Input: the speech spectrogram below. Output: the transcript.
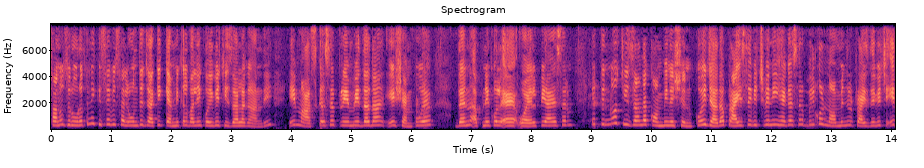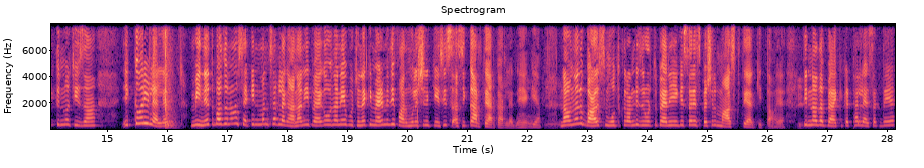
ਸਾਨੂੰ ਜ਼ਰੂਰਤ ਨਹੀਂ ਕਿਸੇ ਵੀ ਸੈਲੂਨ ਤੇ ਜਾ ਕੇ ਕੈਮੀਕਲ ਵਾਲੀ ਕੋਈ ਵੀ ਚੀਜ਼ਾਂ ਲਗਾਉਣ ਦੀ। ਇਹ ਮਾਸਕ ਹੈ ਸਰ। ਪ੍ਰੇਮਵੇਦਾ ਦਾ ਇਹ ਸ਼ੈਂਪੂ ਹੈ। ਦੈਨ ਆਪਣੇ ਕੋਲ ਇਹ ਆਇਲ ਪਿਆ ਹੈ ਸਰ ਇਹ ਤਿੰਨੋਂ ਚੀਜ਼ਾਂ ਦਾ ਕੰਬੀਨੇਸ਼ਨ ਕੋਈ ਜ਼ਿਆਦਾ ਪ੍ਰਾਈਸ ਦੇ ਵਿੱਚ ਵੀ ਨਹੀਂ ਹੈਗਾ ਸਰ ਬਿਲਕੁਲ ਨੋਮੀਨਲ ਪ੍ਰਾਈਸ ਦੇ ਵਿੱਚ ਇਹ ਤਿੰਨੋਂ ਚੀਜ਼ਾਂ ਇੱਕ ਵਾਰੀ ਲੈ ਲੈਣ। ਮਹੀਨੇ ਤੋਂ ਬਾਅਦ ਉਹਨਾਂ ਨੂੰ ਸੈਕਿੰਡ ਮੰਥ ਸਰ ਲਗਾਉਣਾ ਨਹੀਂ ਪਏਗਾ। ਉਹਨਾਂ ਨੇ ਇਹ ਪੁੱਛਣਾ ਕਿ ਮੈਡਮ ਇਹਦੀ ਫਾਰਮੂਲੇਸ਼ਨ ਕੇਸਿਸ ਅਸੀਂ ਘਰ ਤਿਆਰ ਕਰ ਲੈਣੇ ਹੈਗੇ ਆ। ਨਾ ਉਹਨਾਂ ਨੂੰ ਬਾਲ ਸਮੂਥ ਕਰਾਉਣ ਦੀ ਜ਼ਰੂਰਤ ਪੈਣੀ ਹੈ ਕਿ ਸਰ ਸਪੈਸ਼ਲ ਮਾਸਕ ਤਿਆਰ ਕੀਤਾ ਹੋਇਆ ਤਿੰਨਾਂ ਦਾ ਪੈਕ ਇਕੱਠਾ ਲੈ ਸਕਦੇ ਆ।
